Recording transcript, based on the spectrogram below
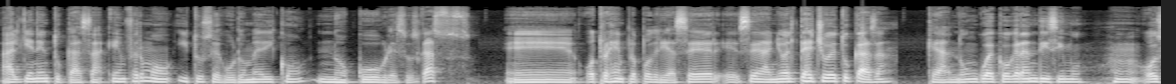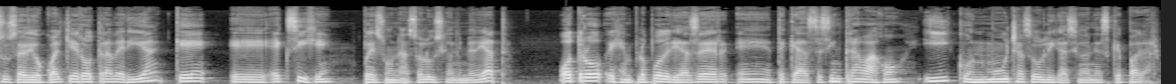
Alguien en tu casa enfermó y tu seguro médico no cubre sus gastos. Eh, otro ejemplo podría ser eh, se dañó el techo de tu casa, quedando un hueco grandísimo, o sucedió cualquier otra avería que exige pues una solución inmediata. Otro ejemplo podría ser te quedaste sin trabajo y con muchas obligaciones que pagar.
